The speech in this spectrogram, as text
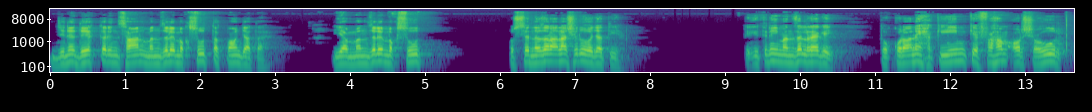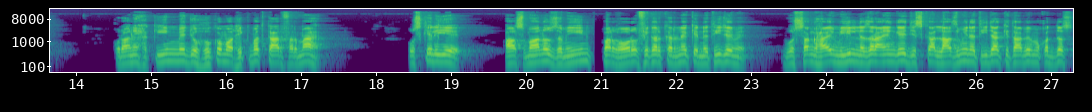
جنہیں دیکھ کر انسان منزل مقصود تک پہنچ جاتا ہے، یا منزل مقصود اس سے نظر آنا شروع ہو جاتی ہے کہ اتنی منزل رہ گئی۔ تو قرآن حکیم کے فہم اور شعور، قرآن حکیم میں جو حکم اور حکمت کار فرما ہے، اس کے لیے آسمان و زمین پر غور و فکر کرنے کے نتیجے میں وہ سنگھائے میل نظر آئیں گے، جس کا لازمی نتیجہ کتاب مقدس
